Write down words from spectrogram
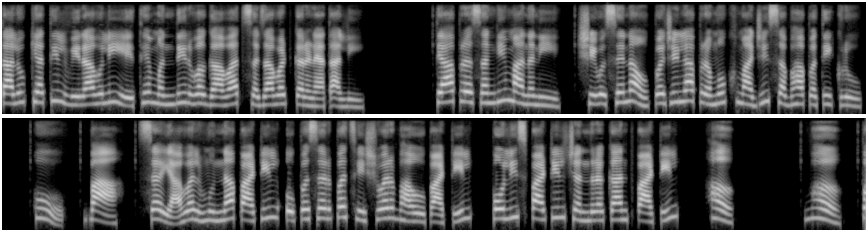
तालुक्यातील विरावली येथे मंदिर व गावात सजावट करण्यात आली. त्या प्रसंगी माननीय शिवसेना उपजिल्हा प्रमुख माजी सभापती कृ. हु. बा. स. यावल मुन्ना पाटील उपसरपंच ईश्वर भाऊ पाटील पोलीस पाटील चंद्रकांत पाटील ह. भ. प.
